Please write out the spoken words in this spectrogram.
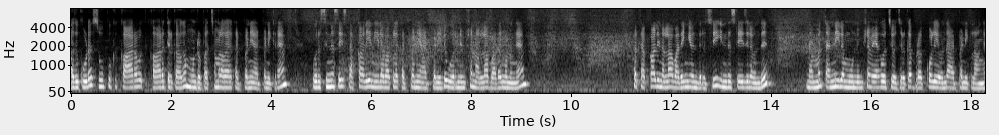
அது கூட சூப்புக்கு காரம் காரத்திற்காக மூன்று பச்சை மிளகாய் கட் பண்ணி ஆட் பண்ணிக்கிறேன். ஒரு சின்ன சைஸ் தக்காளியை நீலவாக்கில் கட் பண்ணி ஆட் பண்ணிவிட்டு ஒரு நிமிஷம் நல்லா வதங்கணுங்க. இப்போ தக்காளி நல்லா வதங்கி வந்துருச்சு. இந்த ஸ்டேஜில் வந்து நம்ம தண்ணியில் மூணு நிமிஷம் வேக வச்சு வச்சுருக்க ப்ரக்கோலியை வந்து ஆட் பண்ணிக்கலாங்க.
